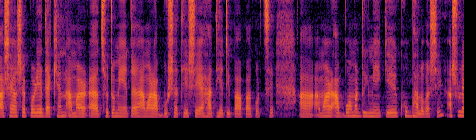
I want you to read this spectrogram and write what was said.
বাসায় আসার পরে দেখেন আমার ছোট মেয়েটা আমার আব্বুর সাথে সে হাঁটি হাঁটি পা পা করছে। আমার আব্বু আমার দুই মেয়েকে খুব ভালোবাসে। আসলে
